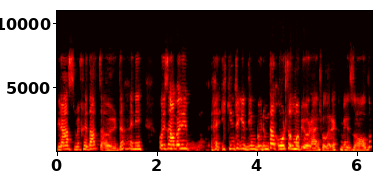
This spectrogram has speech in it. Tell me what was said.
biraz müfredat da ağırdı. Hani o yüzden böyle ikinci girdiğim bölümden ortalama bir öğrenci olarak mezun oldum.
